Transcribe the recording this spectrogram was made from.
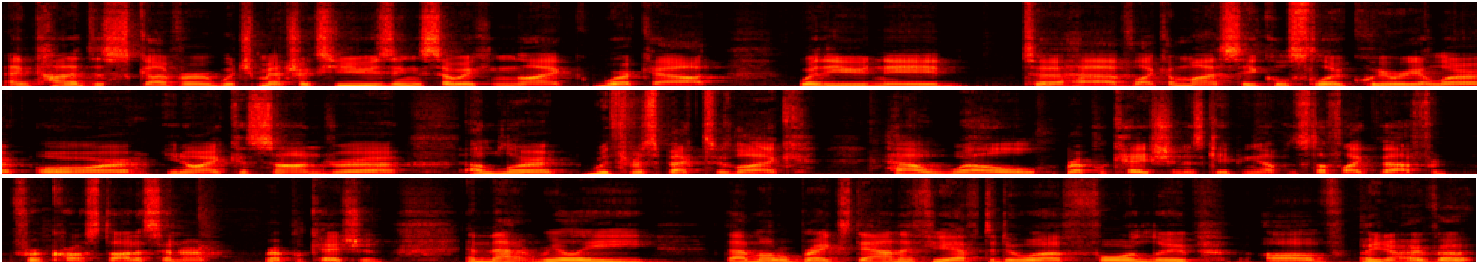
and kind of discover which metrics you're using so we can like work out whether you need to have like a MySQL slow query alert or, you know, a Cassandra alert with respect to like how well replication is keeping up and stuff like that for, for cross data center replication. And that really, that model breaks down if you have to do a for loop of, you know, over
